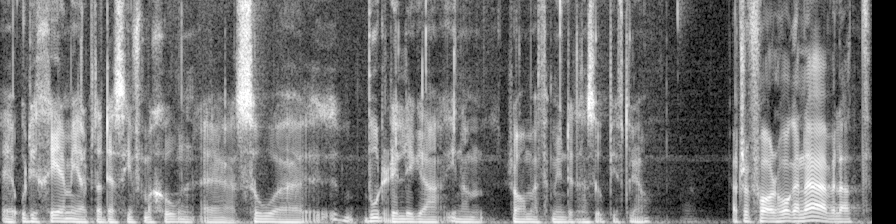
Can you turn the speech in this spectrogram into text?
eh, och det sker med hjälp av desinformation eh, så eh, borde det ligga inom ramen för myndighetens uppgifter. Ja. Jag tror farhågan är väl att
